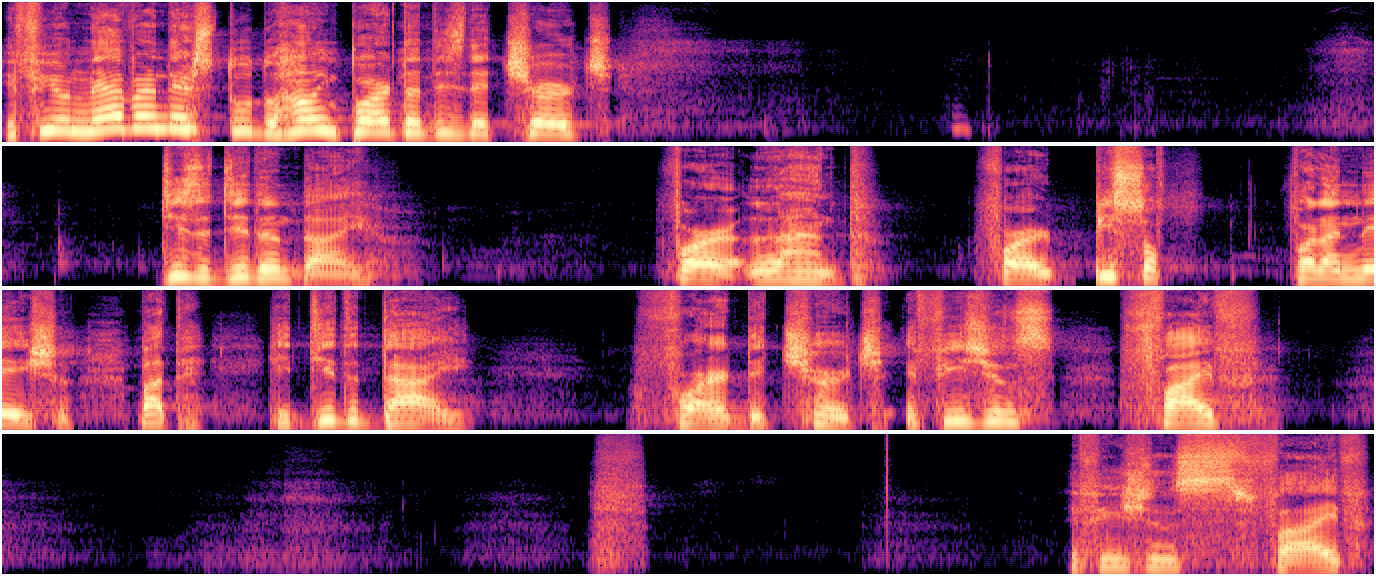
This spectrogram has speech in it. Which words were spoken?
If you never understood how important is the church, Jesus didn't die for land, for piece of, for a nation, but he did die for the church. Ephesians 5 Ephesians 5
